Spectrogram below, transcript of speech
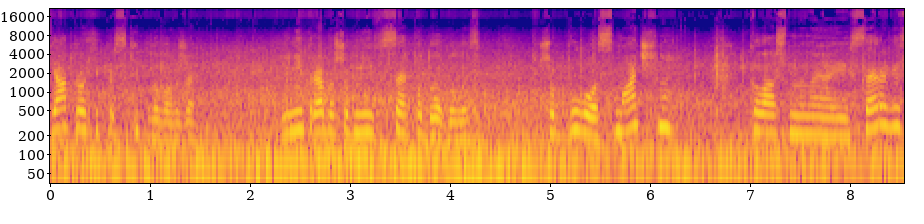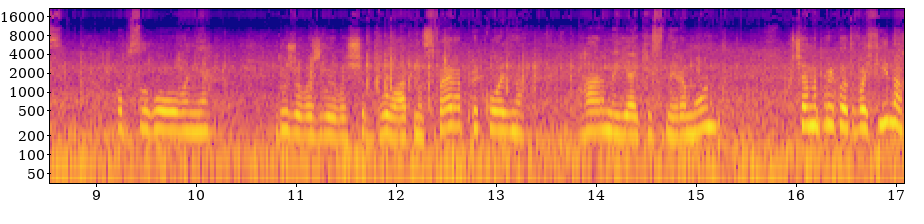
я трохи прискіплива вже. Мені треба, щоб мені все подобалось. Щоб було смачно, класний сервіс обслуговування. Дуже важливо, щоб була атмосфера прикольна, гарний, якісний ремонт. Хоча, наприклад, в Афінах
